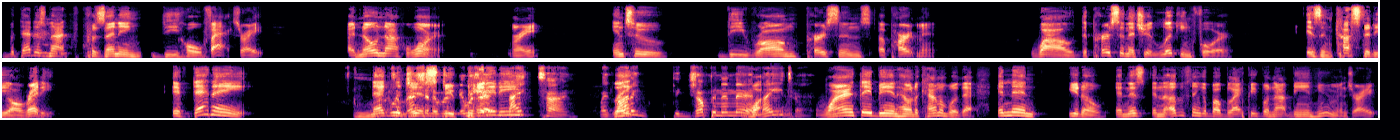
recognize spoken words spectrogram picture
But that is not presenting the whole facts, right? A no knock warrant, right? Into the wrong person's apartment while the person that you're looking for is in custody already. If that ain't negligent To mention, it was- it was at stupidity, nighttime. Like, Like, why they, they jumping in there why- at nighttime? why aren't they being held accountable to that? And then, you know, and this and the other thing about black people not being humans, right?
